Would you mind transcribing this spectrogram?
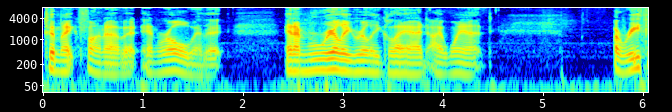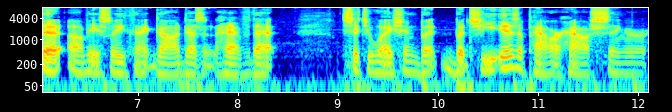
to make fun of it and roll with it. And I'm really, really glad I went. Aretha, obviously, thank God, doesn't have that situation, but but she is a powerhouse singer,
